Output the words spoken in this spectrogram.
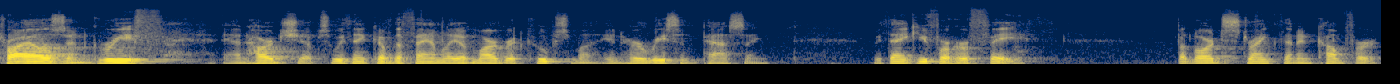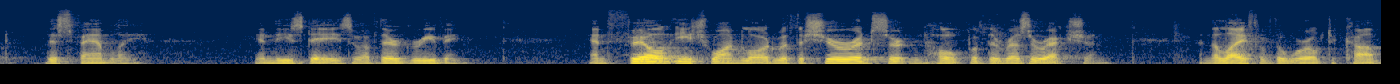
trials and grief and hardships. We think of the family of Margaret Koopsma in her recent passing. We thank you for her faith. But Lord, strengthen and comfort this family in these days of their grieving. And fill each one, Lord, with the sure and certain hope of the resurrection and the life of the world to come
